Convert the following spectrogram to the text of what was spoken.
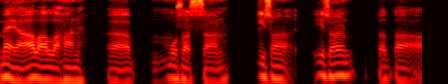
meidän alallahan ö, musassa on iso, isoin tota,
